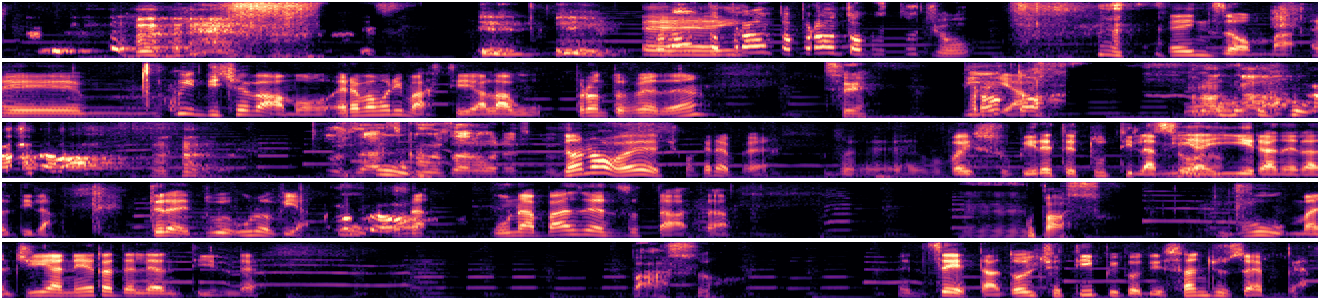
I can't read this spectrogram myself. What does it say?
Pronto, Eh, pronto, pronto, metto giù. E insomma, ehm, quindi dicevamo, eravamo rimasti alla U. Pronto, Fede? Sì. Via. Pronto? Pronto? Scusa, Uh. scusa allora, scusa. No, no, eh, ci mancherebbe. Eh, voi subirete tutti la mia Sono. ira nell'aldilà. 3, 2, 1, via. U, Pronto? una, una base azotata. Eh, passo. V, magia nera delle Antille. Passo. Z, dolce tipico di San Giuseppe.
